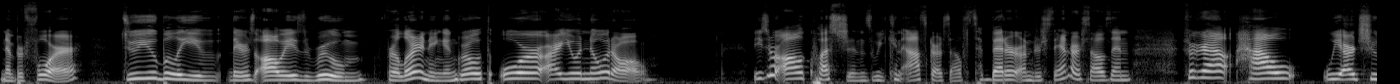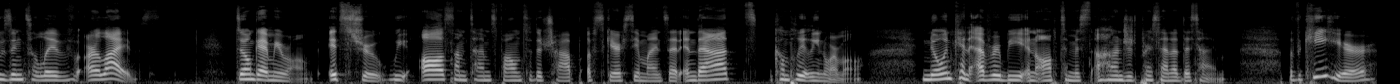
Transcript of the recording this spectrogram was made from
Number four, do you believe there's always room for learning and growth, or are you a know it all? These are all questions we can ask ourselves to better understand ourselves and figure out how we are choosing to live our lives. Don't get me wrong, it's true. We all sometimes fall into the trap of scarcity mindset, and that's completely normal. No one can ever be an optimist 100% of the time. But the key here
